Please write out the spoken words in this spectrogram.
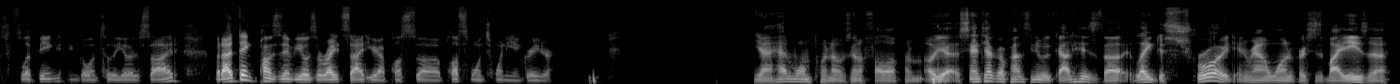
flipping and going to the other side. But I think Ponzinibbio is the right side here at plus, uh, plus 120 and greater. Yeah, I had one point I was gonna follow up on. Oh yeah, Santiago Ponzinibbio got his uh, leg destroyed in round one versus Baeza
